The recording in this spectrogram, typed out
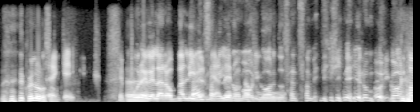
quello lo so. cioè, che, che pure Eh, quella roba lì per Pensa me che io non me lo fu- ricordo senza medicine, io non me lo ricordo.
